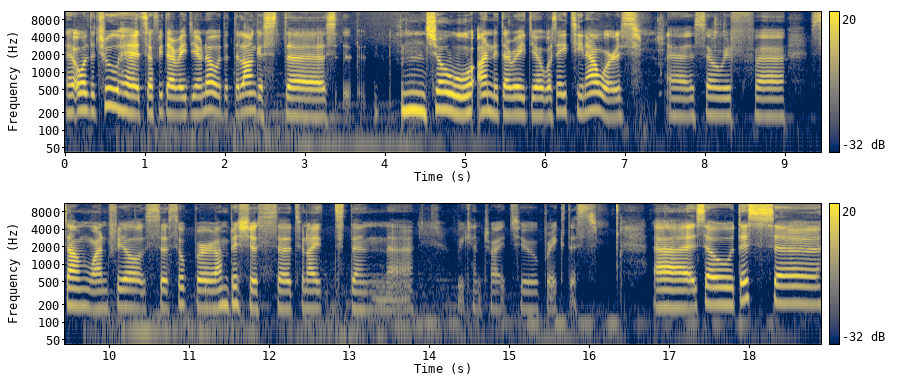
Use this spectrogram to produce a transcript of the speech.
all the true heads of Ida Radio know that the longest mm, show on Ida Radio was 18 hours. So if someone feels uh, super ambitious uh, tonight, then uh, we can try to break this. Uh, so this uh,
